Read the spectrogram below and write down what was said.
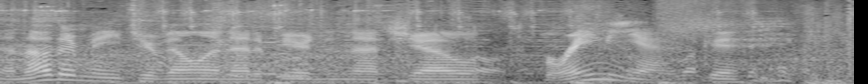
Another major villain that appeared in that show, Brainiac.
